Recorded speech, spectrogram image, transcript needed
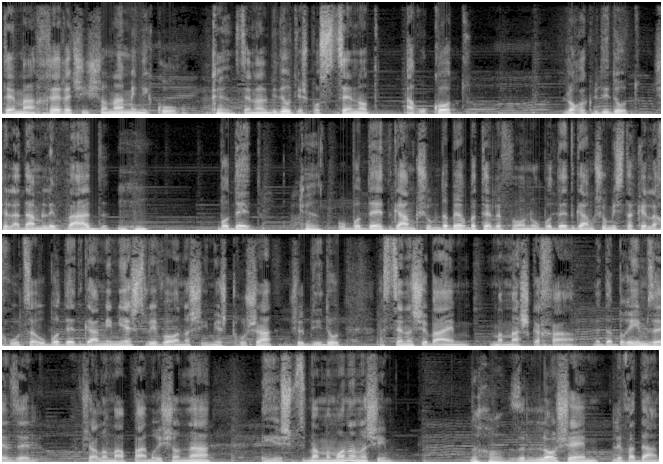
תמה אחרת שהיא שונה מניכור. כן. סצנה על בדידות, יש פה סצנות ארוכות, לא רק בדידות, של אדם לבד, mm-hmm. בודד. כן. הוא בודד גם כשהוא מדבר בטלפון, הוא בודד גם כשהוא מסתכל החוצה, הוא בודד גם אם יש סביבו אנשים, יש תחושה של בדידות. הסצנה שבה הם ממש ככה מדברים זה, זה אפשר לומר פעם ראשונה, יש סביבם המון אנשים. נכון. זה לא שהם לבדם,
